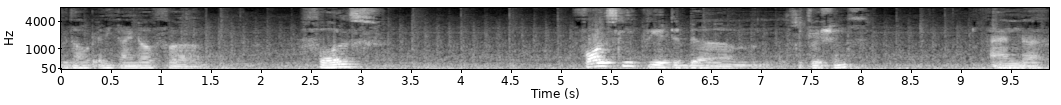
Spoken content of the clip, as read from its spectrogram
without any kind of uh, false, falsely created um, situations and uh,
